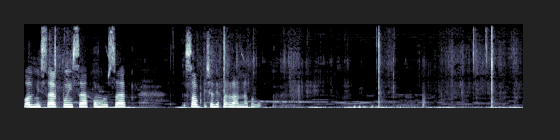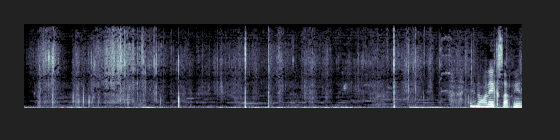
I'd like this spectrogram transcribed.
কলমি শাক, পুঁই শাক, কুমড়ো শাক, সব কিছু দিয়ে রান্না করব। এখানে অনেক শাক এই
